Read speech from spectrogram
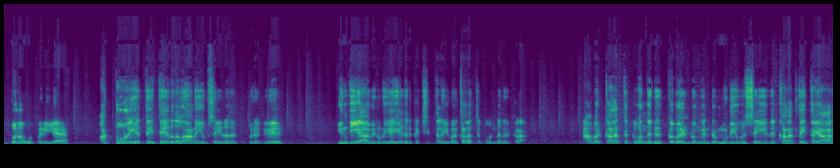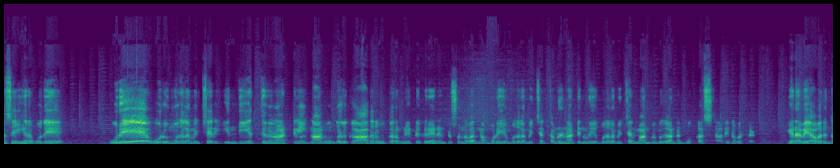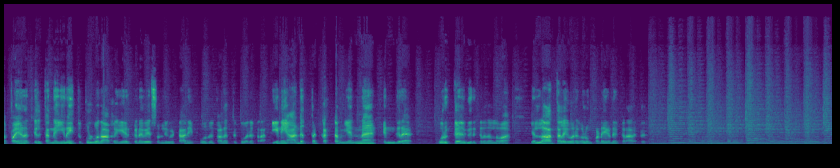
இவ்வளவு பெரிய அட்டூழியத்தை தேர்தல் ஆணையம் செய்ததற்கு பிறகு இந்தியாவினுடைய எதிர்கட்சி தலைவர் களத்துக்கு வந்து நிற்கிறார். அவர் களத்துக்கு வந்து நிற்க வேண்டும் என்று முடிவு செய்து களத்தை தயார் செய்கிற போதே ஒரே ஒரு முதலமைச்சர் இந்திய திருநாட்டில் நான் உங்களுக்கு ஆதரவு கரம் நீட்டுகிறேன் என்று சொன்னவர் நம்முடைய முதலமைச்சர் தமிழ்நாட்டினுடைய முதலமைச்சர் மாண்புமிகு அண்ணன் மு க ஸ்டாலின் அவர்கள். எனவே அவர் இந்த பயணத்தில் தன்னை இணைத்துக் கொள்வதாக ஏற்கனவே சொல்லிவிட்டார். இப்போது களத்துக்கு வருகிறார். இனி அடுத்த கட்டம் என்ன என்கிற ஒரு கேள்வி இருக்கிறது அல்லவா? எல்லா தலைவர்களும் படையெடுக்கிறார்கள்.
